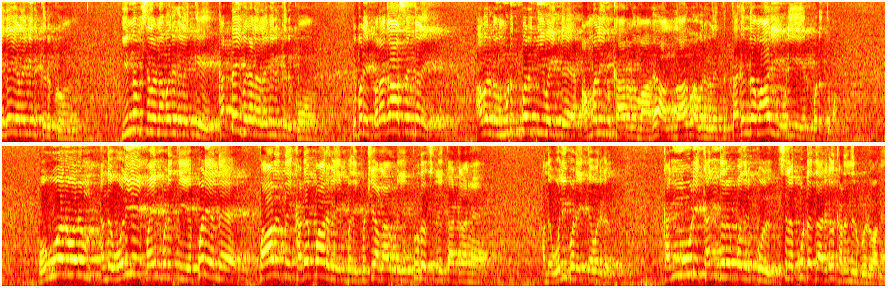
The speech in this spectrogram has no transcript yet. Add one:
விதை அளவிற்கு இருக்கும். இன்னும் சில நபர்களுக்கு கட்டை விரல் அளவிற்கு இருக்கும். இப்படி பிரகாசங்களை அவர்கள் முற்படுத்தி வைத்த அமலின் காரணமாக அல்லாஹ் அவர்களுக்கு தகுந்த மாதிரி ஒளியை ஏற்படுத்துவான். ஒவ்வொருவரும் அந்த ஒளியை பயன்படுத்தி எப்படி அந்த பாலத்தை கடப்பார்கள் என்பதை பற்றி அல்லாஹுடைய தூதர் சொல்லி காட்டுறாங்க. அந்த ஒளி படைத்தவர்கள் கண்மூடி கண் திறப்பதற்குள் சில கூட்டத்தார்கள் கடந்து போயிடுவாங்க.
